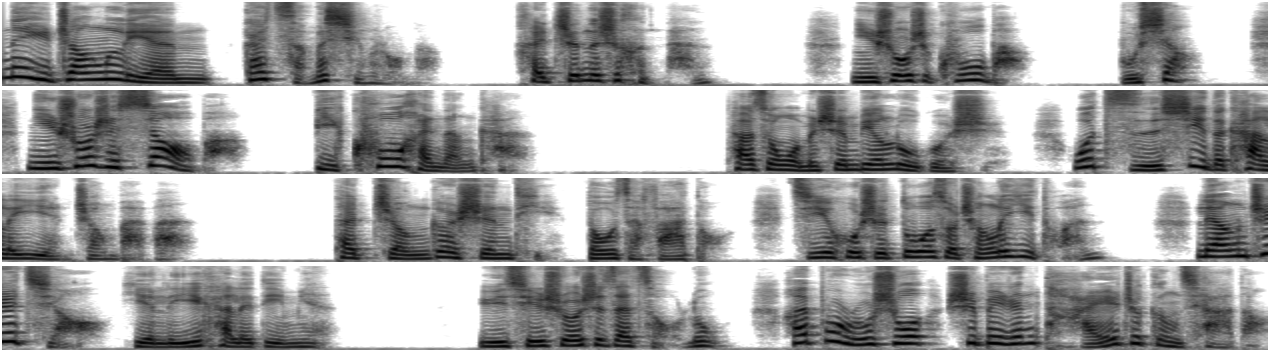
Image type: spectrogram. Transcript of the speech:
那张脸该怎么形容呢？还真的是很难。你说是哭吧，不像；你说是笑吧。比哭还难看。他从我们身边路过时，我仔细的看了一眼张百万，他整个身体都在发抖，几乎是哆嗦成了一团，两只脚也离开了地面。与其说是在走路，还不如说是被人抬着更恰当。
